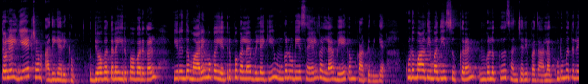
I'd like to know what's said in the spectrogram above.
தொழில் ஏற்றம் அதிகரிக்கும். உத்தியோகத்தில் இருப்பவர்கள் இருந்து மறைமுக எதிர்ப்புகளை விலகி உங்களுடைய செயல்களில் வேகம் காட்டுவீங்க. குடும்பாதிபதி சுக்கிரன் உங்களுக்கு சஞ்சரிப்பதால் குடும்பத்தில்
